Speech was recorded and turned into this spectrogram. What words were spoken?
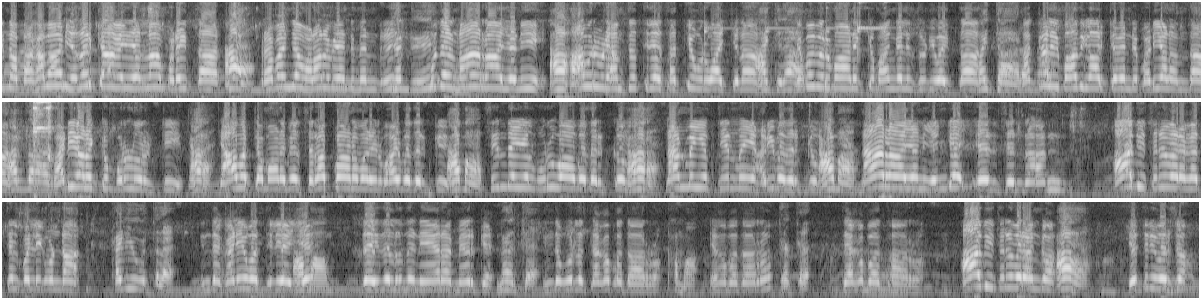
இந்த பகவான் எதற்காக இதெல்லாம் படைத்தார். பிரபஞ்சம் வளர வேண்டும் என்று முதல் நாராயணி. அவருடைய அம்சத்திலே சத்தியம் உருவாக்கினார். சிவபெருமானுக்கு மங்களம் சுடி வைத்தார். மக்களை பாதுகாக்க வேண்டும் படியளந்தார். படியளக்கும் பொருள் உருட்டி. யாவற்றமான பேர் சிறப்பான முறையில் வாழ்வதற்கு. சிந்தையில் உருவாவதற்கும். நன்மையும் தீன்மையும் அறிவதற்கும். நாராயண் எங்கே ஏறி சென்றார் ஆதி திருவரங்கத்தில் பள்ளி கொண்டார் கலியுகத்துல இந்த கலியுகத்திலேயே. இந்த இதுல இருந்து நேரா மேற்க. மேற்க. இந்த ஊர்ல தெக பார்த்தாடுறோம் ஆமா. எங்க பார்த்தாடுறோம் தெக்க தெக. பார்த்தாடுறோம் ஆதி திருவரங்கம். எத்தனை வருஷம்?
